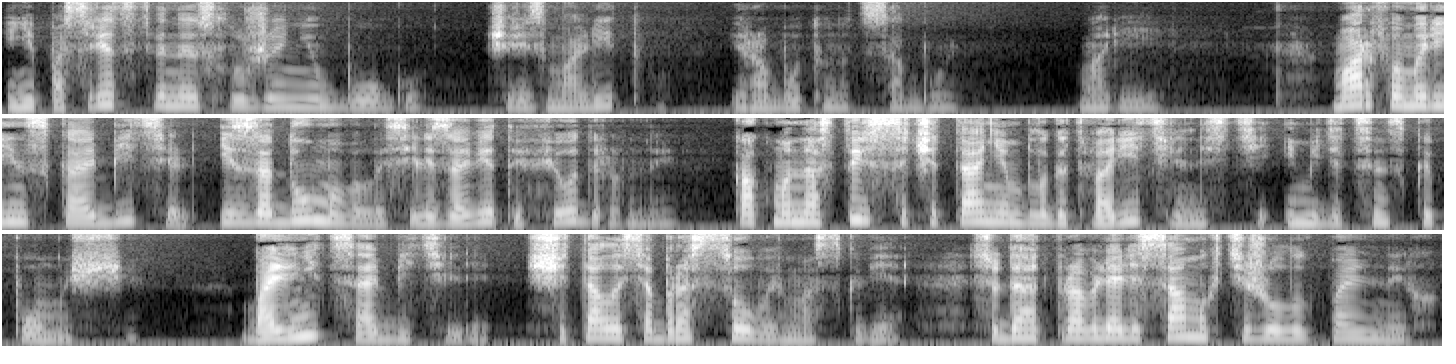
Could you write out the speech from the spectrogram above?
и непосредственное служение Богу через молитву и работу над собой – Мария. Марфа Мариинская обитель и задумывалась Елизаветой Федоровной как монастырь с сочетанием благотворительности и медицинской помощи. Больница обители считалась образцовой в Москве. Сюда отправляли самых тяжелых больных.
